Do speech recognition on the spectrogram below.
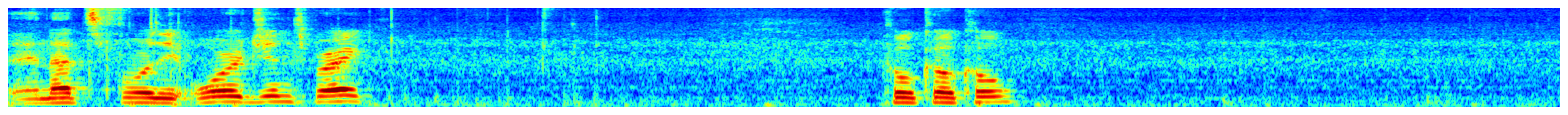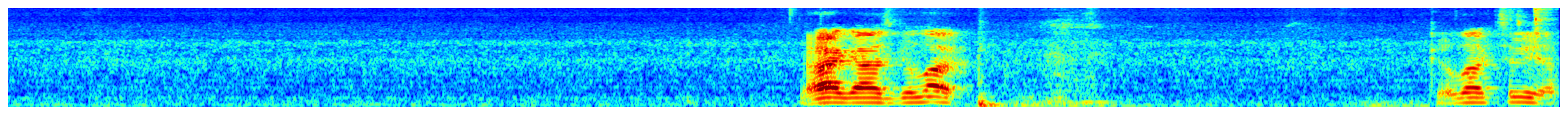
And that's for the Origins break. Cool, cool, cool. Alright, guys, good luck. Good luck to you.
